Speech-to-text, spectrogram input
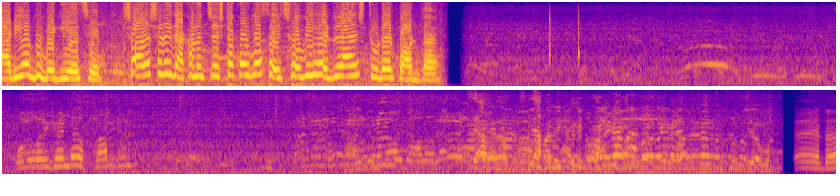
বাড়িও ডুবে গিয়েছে। সরাসরি দেখানোর চেষ্টা করব সেই ছবি হেডলাইন্স টুডের পর্দায়। এটা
